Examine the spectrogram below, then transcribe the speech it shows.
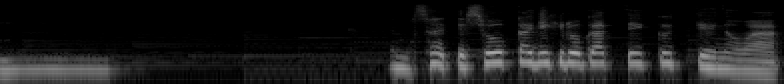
うんでもそうやって紹介で広がっていくっていうのは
